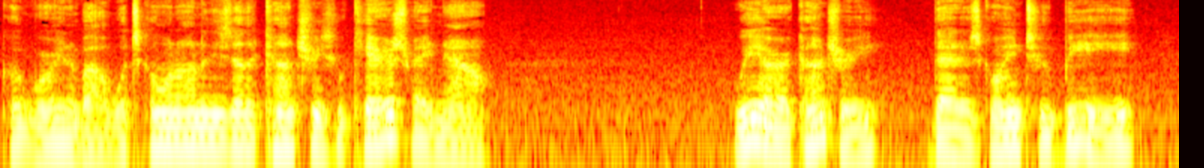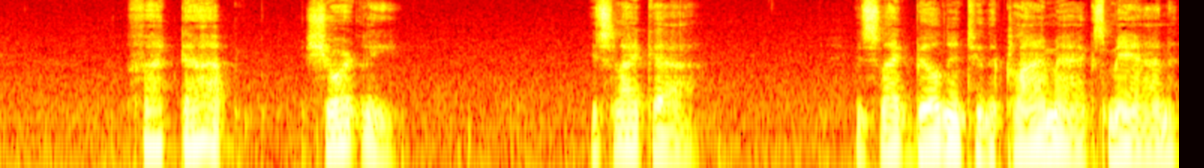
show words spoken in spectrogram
Quit worrying about what's going on in these other countries. Who cares right now? We are a country that is going to be fucked up shortly. It's like a uh, it's like building to the climax, man.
